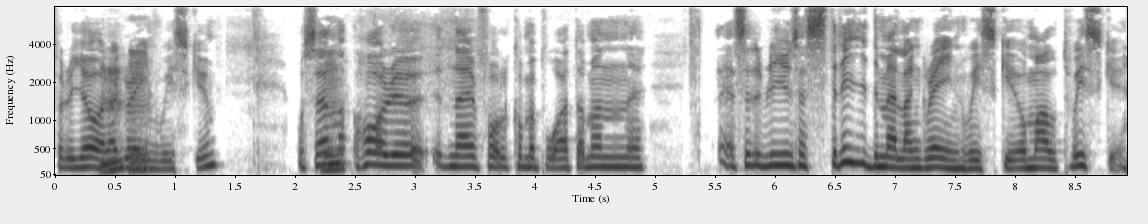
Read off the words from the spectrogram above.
för att göra Mm. grain whisky. Och sen Mm. har du när folk kommer på att ja, men, eh, så det blir ju en strid mellan grain whisky och malt whisky.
